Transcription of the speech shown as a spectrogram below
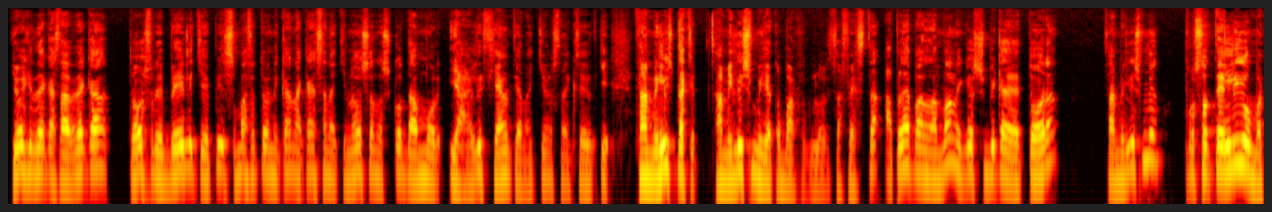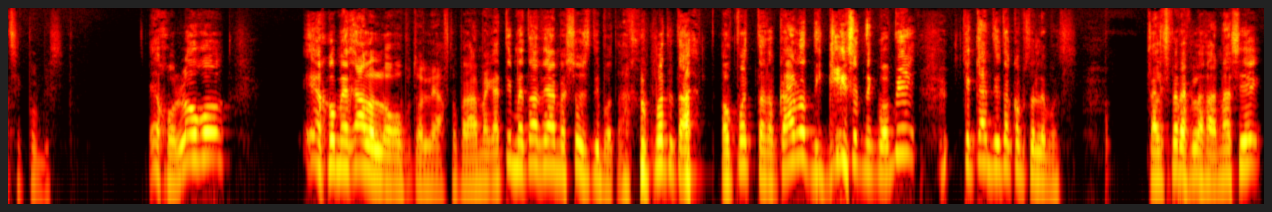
Και όχι 10 στα 10, το Osprey Bailey και επίσης μάθε το Νικά να κάνει ανακοινώσεις σαν το Σκόντα Μόρ. Η αλήθεια είναι ότι η ανακοίνωση ήταν εξαιρετική. Θα μιλήσουμε, θα μιλήσουμε για τον Barford Glory σαφέστατα. Απλά επαναλαμβάνω για όσους μπήκατε τώρα, θα μιλήσουμε προς το τελείωμα της εκπομπής. Έχω λόγο. Έχω μεγάλο λόγο που το λέω αυτό το πράγμα γιατί μετά δεν με σώζει τίποτα. Οπότε, τα, οπότε θα το κάνω, την κλείσω την εκπομπή και κάντε το κόψει το λαιμό τη. Καλησπέρα φίλε Αθανάση.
